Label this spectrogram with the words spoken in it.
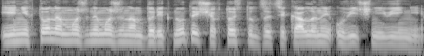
і ніхто нам може, не може нам дорікнути, що хтось тут зацікавлений у вічній війні.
